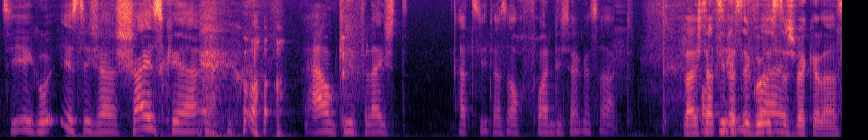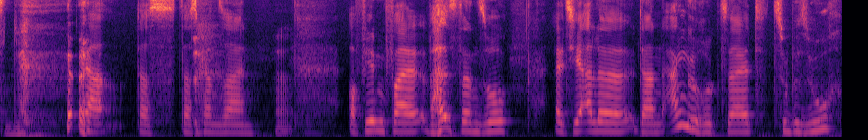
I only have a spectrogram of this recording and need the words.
Sie egoistischer Scheißkerl. ja, okay, vielleicht hat sie das auch freundlicher gesagt. Vielleicht Auf hat sie das egoistisch weggelassen. Ja, das, das kann sein. Auf jeden Fall war es dann so, als ihr alle dann angerückt seid zu Besuch.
